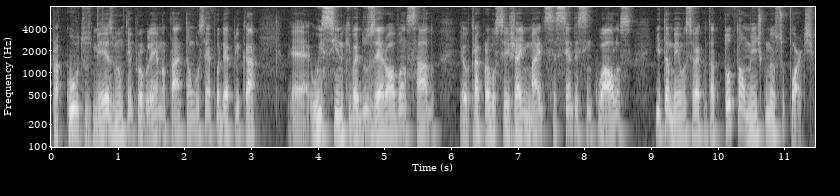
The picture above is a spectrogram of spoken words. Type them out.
para cultos mesmo, não tem problema, tá? Então você vai poder aplicar é, o ensino que vai do zero ao avançado. Eu trago para você já em mais de 65 aulas e também você vai contar totalmente com o meu suporte.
